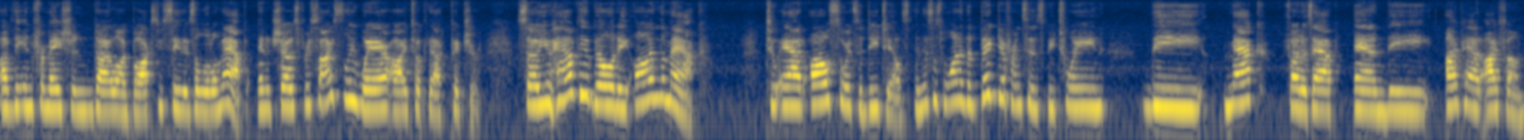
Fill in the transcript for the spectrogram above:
of the information dialog box, you see there's a little map and it shows precisely where I took that picture. So you have the ability on the Mac to add all sorts of details. And this is one of the big differences between the Mac Photos app and the iPad iPhone.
